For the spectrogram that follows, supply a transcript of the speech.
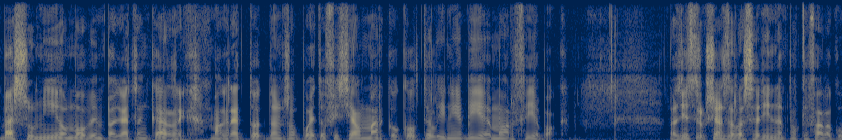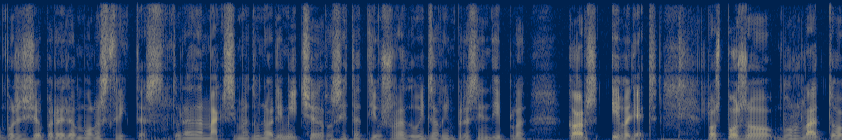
va assumir el molt ben pagat encàrrec. Malgrat tot, doncs, el poeta oficial Marco Coltellini havia mort feia poc. Les instruccions de la Serina pel que fa a la composició però eren molt estrictes, durada màxima d'una hora i mitja, recitatius reduïts a l'imprescindible, cors i ballets. L'Osposo Burlato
